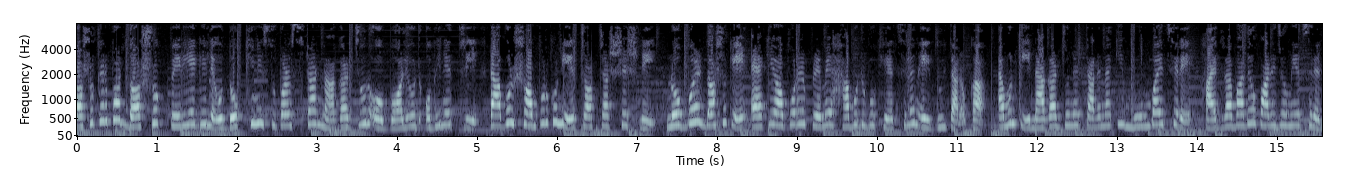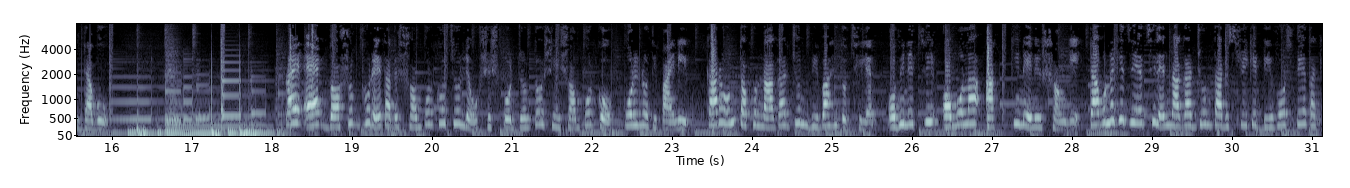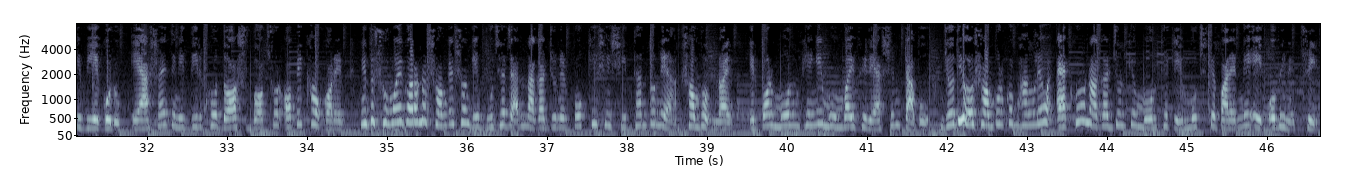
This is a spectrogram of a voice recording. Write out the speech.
দশকের পর দর্শক পেরিয়ে গেলেও দক্ষিণী সুপারস্টার নাগার্জুন ও বলিউড অভিনেত্রী টাবুর সম্পর্ক নিয়ে চর্চার শেষ নেই। নব্বইয়ের দশকে একে অপরের প্রেমে হাবুডুবু খেয়েছিলেন এই দুই তারকা। এমনকি নাগার্জুনের টানে নাকি মুম্বাই ছেড়ে হায়দ্রাবাদেও পাড়ি জমিয়েছিলেন টাবু। প্রায় এক দশক ধরে তাদের সম্পর্ক চললেও শেষ পর্যন্ত সেই সম্পর্ক পরিণতি পায়নি। কারণ তখন নাগার্জুন বিবাহিত ছিলেন। অভিনেত্রী অমলা আক্কিনেনির সঙ্গে। টাবুনাকে চেয়েছিলেন নাগার্জুন তার স্ত্রীকে ডিভোর্স দিয়ে তাকে বিয়ে করুক। এ আশায় তিনি দীর্ঘ দশ বছর অপেক্ষাও করেন। কিন্তু সময় গড়ানোর সঙ্গে সঙ্গে বুঝে যান, নাগার্জুনের পক্ষে সেই সিদ্ধান্ত নেওয়া সম্ভব নয়। এরপর মন ভেঙে মুম্বাই ফিরে আসেন টাবু। যদিও সম্পর্ক ভাঙলেও এখনও নাগার্জুনকে মন থেকে মুছতে পারেননি এই অভিনেত্রী।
